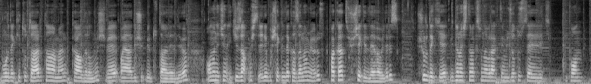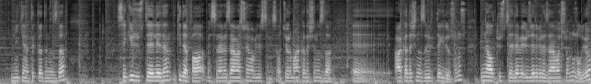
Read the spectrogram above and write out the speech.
buradaki tutar tamamen kaldırılmış ve bayağı düşük bir tutar veriliyor. Onun için 260 TL bu şekilde kazanamıyoruz. Fakat şu şekilde yapabiliriz. Şuradaki videonun açıklama kısmına bıraktığım 130 TL'lik kupon linkine tıkladığınızda 800 TL'den iki defa mesela rezervasyon yapabilirsiniz. Atıyorum arkadaşınızla e, arkadaşınızla birlikte gidiyorsunuz. 1600 TL ve üzeri bir rezervasyonunuz oluyor.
